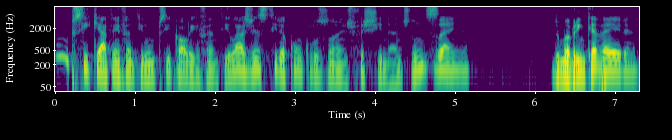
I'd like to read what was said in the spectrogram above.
Um psiquiatra infantil, um psicólogo infantil, às vezes tira conclusões fascinantes de um desenho, de uma brincadeira,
